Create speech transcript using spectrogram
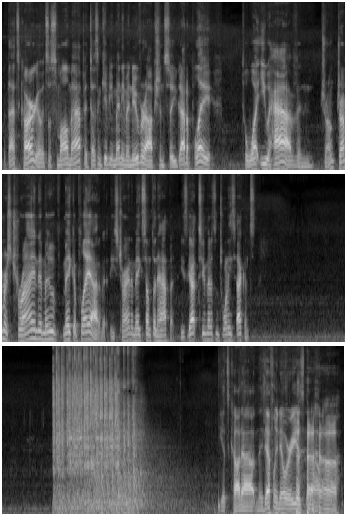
But that's cargo. It's a small map. It doesn't give you many maneuver options, so you got to play to what you have. And Drunk Drummer's trying to move, make a play out of it. He's trying to make something happen. He's got two minutes and 20 seconds. He gets caught out, and they definitely know where he is now.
